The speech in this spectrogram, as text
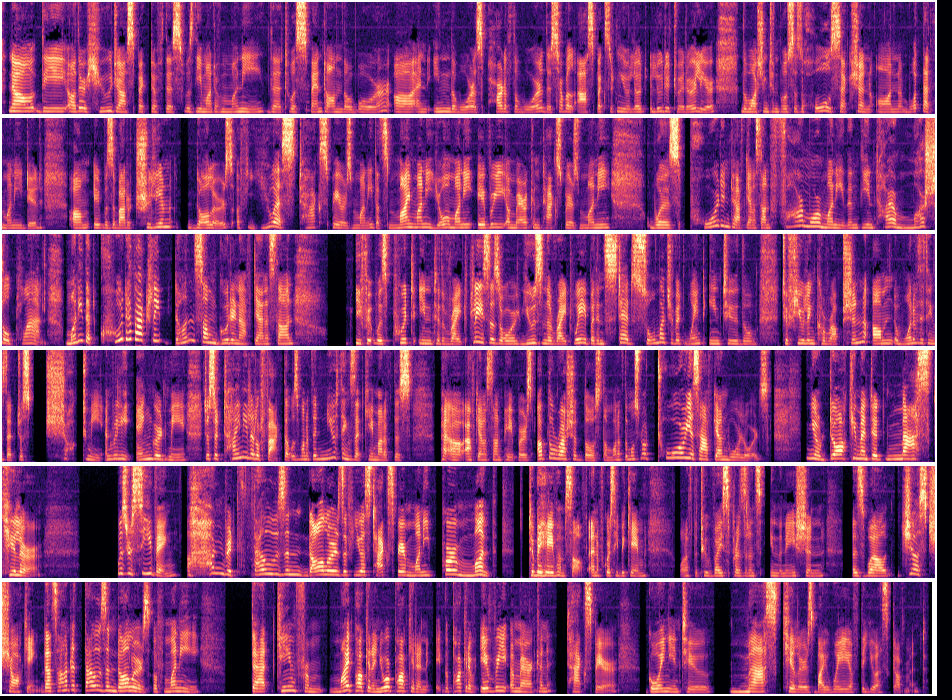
Now, the other huge aspect of this was the amount of money that was spent on the war uh, and in the war as part of the war. There's several aspects, certainly you alluded to it earlier. The Washington Post has a whole section on what that money did. Um, it was about a trillion dollars of US taxpayers' money. That's my money, your money, every American taxpayer's money was poured into Afghanistan far more money than the entire Marshall Plan. Money that could have actually done some good in Afghanistan if it was put into the right places or used in the right way but instead so much of it went into the to fueling corruption. Um one of the things that just shocked me and really angered me just a tiny little fact that was one of the new things that came out of this uh, Afghanistan papers, Abdul Rashid Dostum, one of the most notorious Afghan warlords, you know, documented mass killer, was receiving $100,000 of US taxpayer money per month to behave himself. And of course, he became one of the two vice presidents in the nation as well. Just shocking. That's $100,000 of money that came from my pocket and your pocket and the pocket of every American taxpayer going into mass killers by way of the U.S. government.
